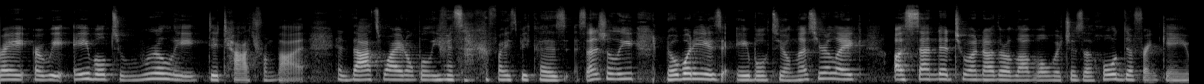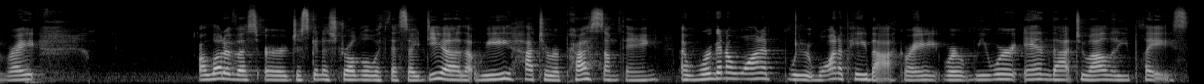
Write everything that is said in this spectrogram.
Right? Are we able to really detach from that? And that's why I don't believe in sacrifice because essentially nobody is able to, unless you're like ascended to another level, which is a whole different game, right? A lot of us are just gonna struggle with this idea that we had to repress something and we're gonna wanna we wanna pay back, right? Where we were in that duality place.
